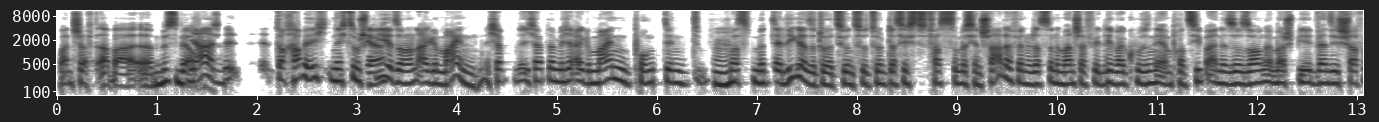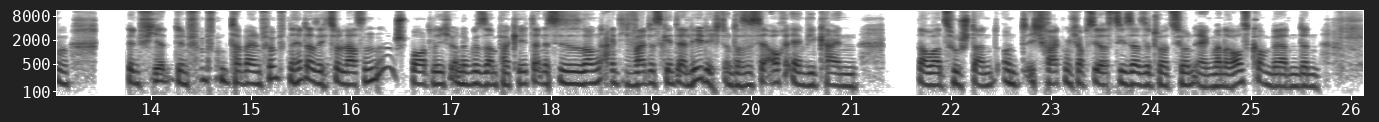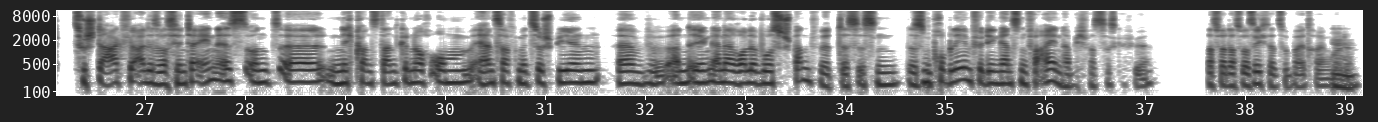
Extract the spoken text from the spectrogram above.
Mannschaft, aber äh, müssen wir auch ja, nicht. Doch habe ich, nicht zum Spiel, ja. sondern allgemein. Ich habe ich hab nämlich allgemeinen Punkt, den mhm. was mit der Ligasituation zu tun, dass ich es fast so ein bisschen schade finde, dass so eine Mannschaft wie Leverkusen ja im Prinzip eine Saison immer spielt, wenn sie es schaffen, den vierten, den fünften Tabellenfünften hinter sich zu lassen, sportlich und im Gesamtpaket, dann ist die Saison eigentlich weitestgehend erledigt. Und das ist ja auch irgendwie kein Dauerzustand. Und ich frage mich, ob sie aus dieser Situation irgendwann rauskommen werden, denn zu stark für alles, was hinter ihnen ist und äh, nicht konstant genug, um ernsthaft mitzuspielen äh, an irgendeiner Rolle, wo es spannend wird. Das ist ein, das ist ein Problem für den ganzen Verein, habe ich fast das Gefühl. Das war das, was ich dazu beitragen wollte. Mhm.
